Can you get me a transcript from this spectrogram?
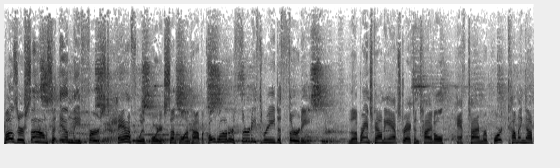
Buzzer sounds to end the first half with Portage Central on top of Coldwater, 33 to 30. The Branch County Abstract and Title halftime report coming up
